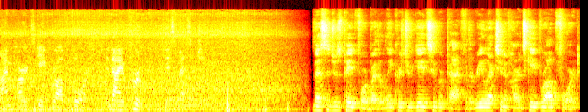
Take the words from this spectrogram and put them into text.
I'm Hardscape Rob Ford, and I approve this message. Message was paid for by the Lakeridge Brigade Super PAC for the re election of Hardscape Rob Ford.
